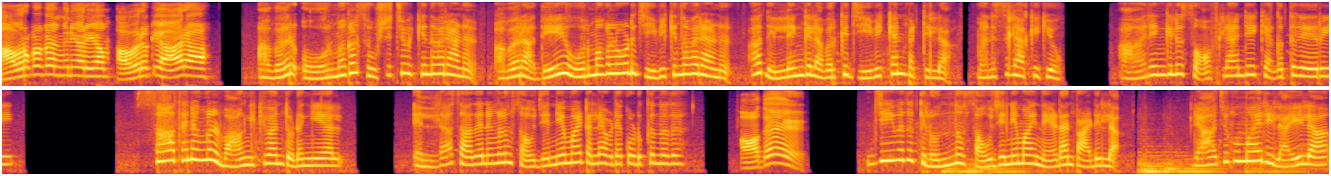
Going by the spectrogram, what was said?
അവർക്കൊക്കെ എങ്ങനെ അറിയാം? അവരൊക്കെ ആരാ? അവർ ഓർമ്മകൾ സൂക്ഷിച്ചു വെക്കുന്നവരാണ്. അവർ അതേ ഓർമ്മകളോട് ജീവിക്കുന്നവരാണ്. അതില്ലെങ്കിൽ അവർക്ക് ജീവിക്കാൻ പറ്റില്ല. മനസ്സിലാക്കിക്കോ. ആരെങ്കിലും സോഫ്റ്റ് ലാൻഡേക്ക് അകത്ത് കയറി സാധനങ്ങൾ വാങ്ങിക്കുവാൻ തുടങ്ങിയാൽ എല്ലാ സാധനങ്ങളും സൗജന്യമായിട്ടല്ല അവിടെ കൊടുക്കുന്നത്? അതെ. ജീവിതത്തിൽ ഒന്നും സൗജന്യമായി നേടാൻ പാടില്ല. രാജകുമാരി ലൈല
